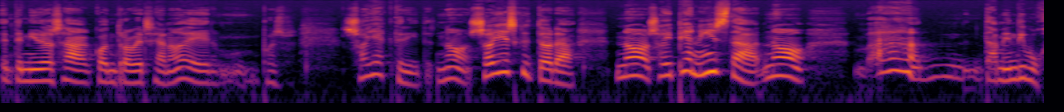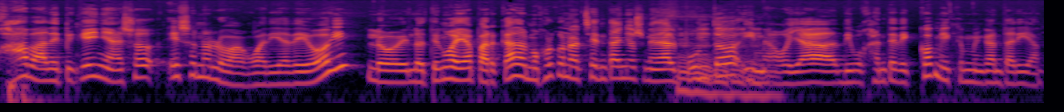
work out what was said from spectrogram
he tenido esa controversia, ¿no? De, pues, soy actriz, no, soy escritora, no, soy pianista, no, ah, también dibujaba de pequeña, eso, eso no lo hago a día de hoy, lo, lo, tengo ahí aparcado, a lo mejor con 80 años me da el punto y me hago ya dibujante de cómic, que me encantaría,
